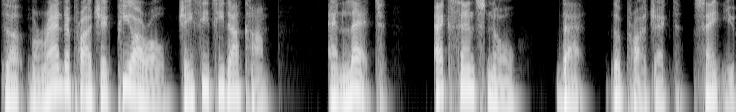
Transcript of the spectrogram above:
the Miranda Project, P-R-O-J-C-T.com, and let X-Sense know that the project sent you.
